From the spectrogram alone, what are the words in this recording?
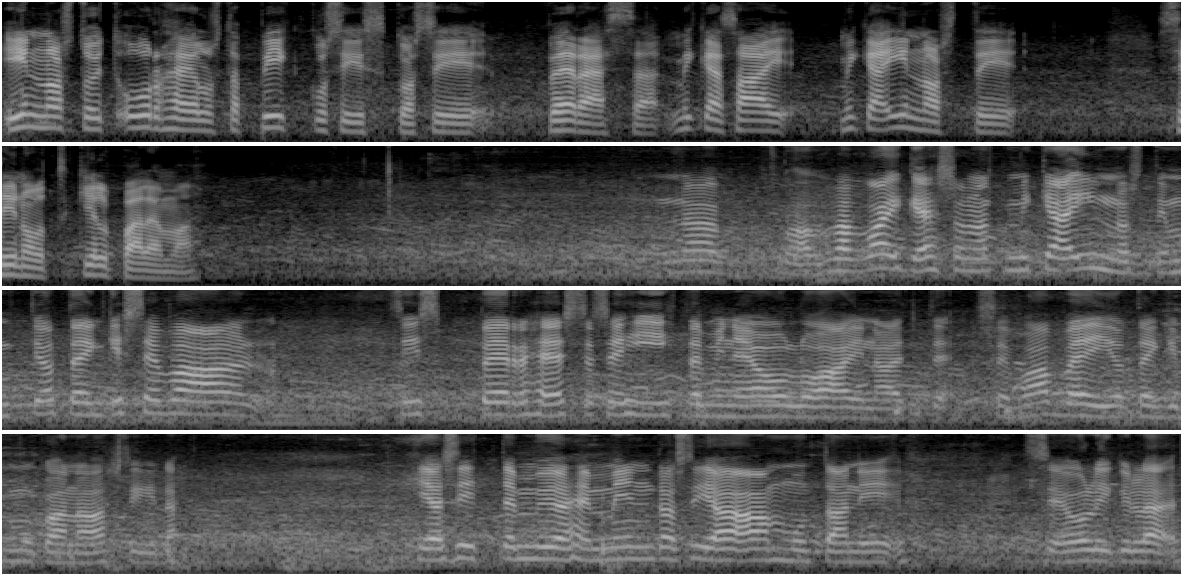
Innostuit urheilusta pikkusiskosi perässä. Mikä, sai, mikä innosti sinut kilpailemaan? No, vähän vaikea sanoa, että mikä innosti, mutta jotenkin se vaan, siis perheessä se hiihtäminen on ollut aina, että se vaan vei jotenkin mukana siinä. Ja sitten myöhemmin tosiaan ammunta, niin se oli kyllä,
